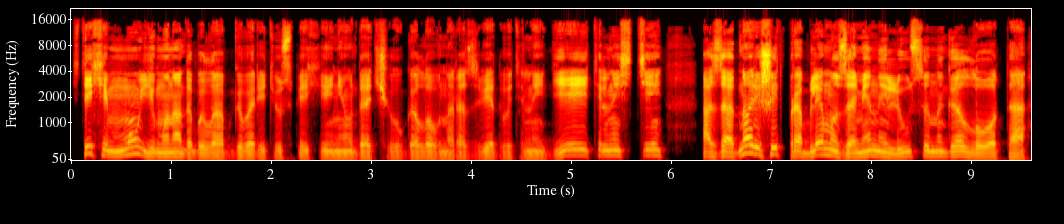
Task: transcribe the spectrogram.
С Тихим Му ему надо было обговорить успехи и неудачи уголовно-разведывательной деятельности, а заодно решить проблему замены Люса на Голота,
